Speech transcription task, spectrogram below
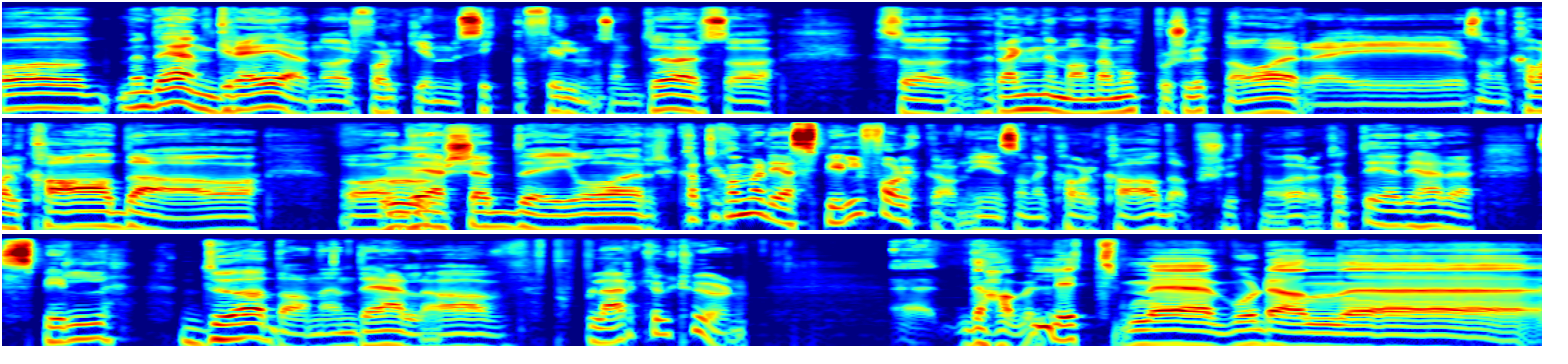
Og, men det er en greie når folk innen musikk og film og sånn dør, så så regner man dem opp på slutten av året i sånne kavalkader. og og mm. det skjedde i år. Når kommer de spillfolkene i sånne kavalkader på slutten av året? Når er de her spilldødene en del av populærkulturen? Det har vel litt med hvordan uh,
